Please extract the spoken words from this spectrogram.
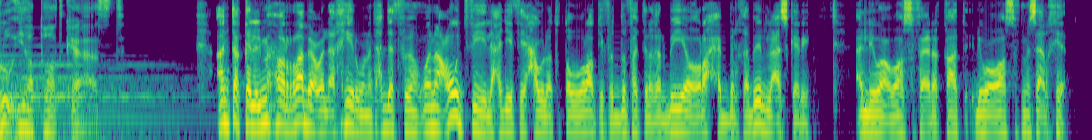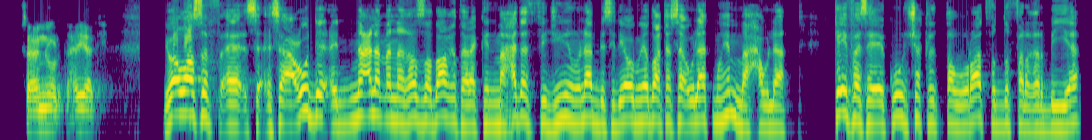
رؤيا بودكاست. أنتقل للمحور الرابع والأخير ونتحدث فيه ونعود فيه لحديث حول تطورات في الضفة الغربية وأرحب بالخبير العسكري اللواء واصف عرقات لواء واصف مساء الخير. مساء النور تحياتي. لواء واصف آه، سأعود. نعلم أن غزة ضاغطة لكن ما حدث في جنين ونابلس اليوم يضع تساؤلات مهمة حول كيف سيكون شكل التطورات في الضفة الغربية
